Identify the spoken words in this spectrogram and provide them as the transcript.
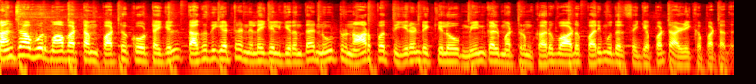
தஞ்சாவூர் மாவட்டம் பட்டுக்கோட்டையில் தகுதியற்ற நிலையில் இருந்த நூற்று நாற்பத்தி இரண்டு கிலோ மீன்கள் மற்றும் கருவாடு பறிமுதல் செய்யப்பட்டு அழிக்கப்பட்டது.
